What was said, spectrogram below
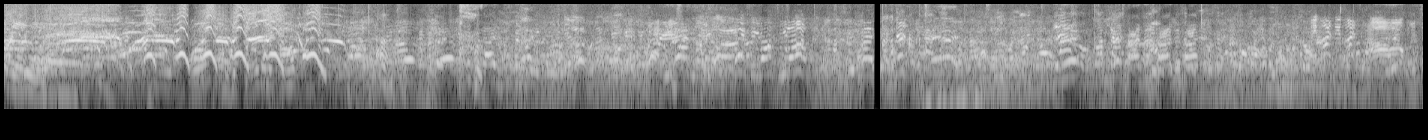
ไม่อยู่โอ้ยต้องไม่ครับ ส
